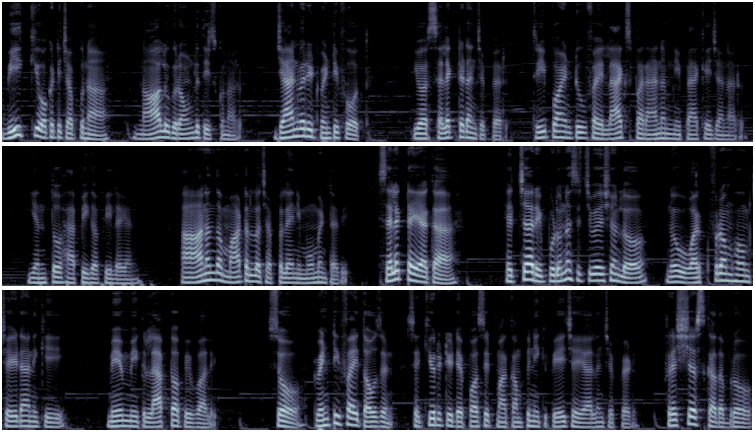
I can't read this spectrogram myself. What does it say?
వీక్కి ఒకటి చప్పున నాలుగు రౌండ్లు తీసుకున్నారు. January twenty fourth you are selected అని చెప్పారు. Three point two five lakhs per annum నీ ప్యాకేజ్ అన్నారు. ఎంతో హ్యాపీగా ఫీల్ అయ్యాను. ఆ ఆనందం మాటల్లో చెప్పలేని మూమెంట్ అది. సెలెక్ట్ అయ్యాక హెచ్ఆర్ ఇప్పుడున్న సిచ్యువేషన్లో నువ్వు వర్క్ ఫ్రమ్ హోమ్ చేయడానికి మేము మీకు ల్యాప్టాప్ ఇవ్వాలి. So twenty five thousand security deposit మా కంపెనీకి పే చేయాలని చెప్పాడు. ఫ్రెషర్స్ కదా బ్రో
